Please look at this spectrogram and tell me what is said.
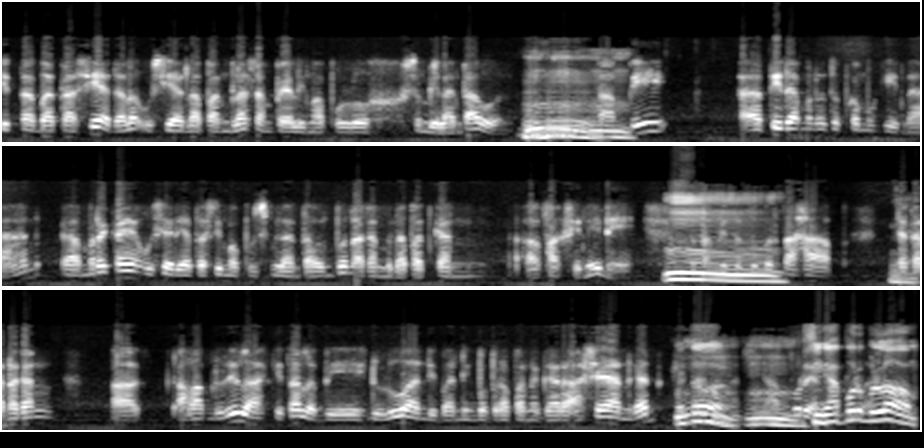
kita batasi adalah usia 18 sampai 59 tahun. Mhm. Tapi uh, tidak menutup kemungkinan uh, mereka yang usia di atas 59 tahun pun akan mendapatkan uh, vaksin ini. Hmm. Tetapi tentu bertahap. Ya, Ya. karena kan uh, alhamdulillah kita lebih duluan dibanding beberapa negara ASEAN kan. Betul. Mhm. Singapura, yang Singapura belum.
